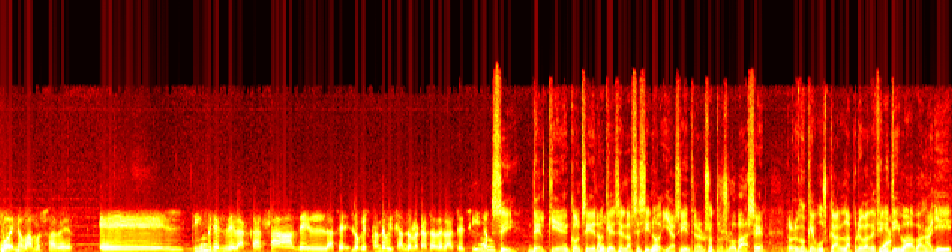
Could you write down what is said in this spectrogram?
Bueno, vamos a ver. El timbre de la casa del... Lo que están revisando la casa del asesino. Sí, del quien consideran que es el asesino y así entre nosotros lo va a ser. Lo único que buscan la prueba definitiva, van allí,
